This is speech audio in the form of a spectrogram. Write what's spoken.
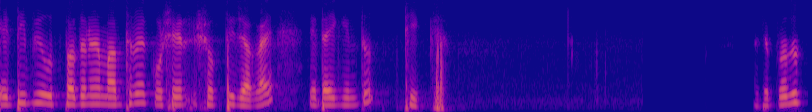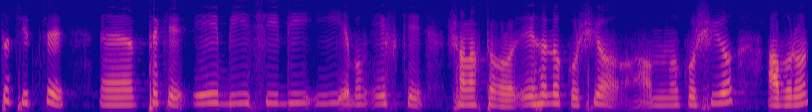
এটিপি উৎপাদনের মাধ্যমে কোষের শক্তি জাগায়, এটাই কিন্তু ঠিক। আচ্ছা প্রদত্ত চিত্রে থেকে A B C D E এবং এফ কে শনাক্ত করো। এ হলো কোষীয় কোষীয় আবরণ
